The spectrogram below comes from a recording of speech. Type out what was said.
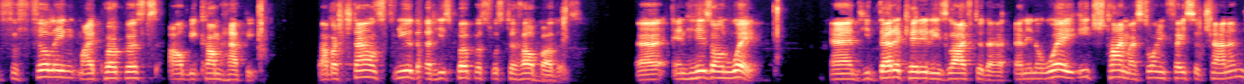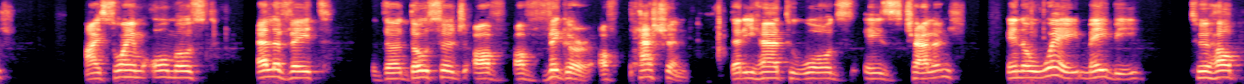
fulfilling my purpose, I'll become happy. Rabbi Steinsaltz knew that his purpose was to help others uh, in his own way. And he dedicated his life to that. And in a way, each time I saw him face a challenge, I saw him almost elevate the dosage of, of vigor, of passion that he had towards his challenge, in a way, maybe to help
